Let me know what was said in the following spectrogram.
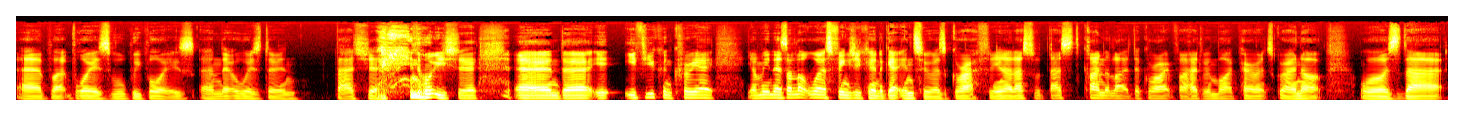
Uh, but boys will be boys and they're always doing bad shit, naughty shit. And uh, it, if you can create, I mean, there's a lot worse things you can get into as graph. You know, that's that's kind of like the gripe I had with my parents growing up was that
